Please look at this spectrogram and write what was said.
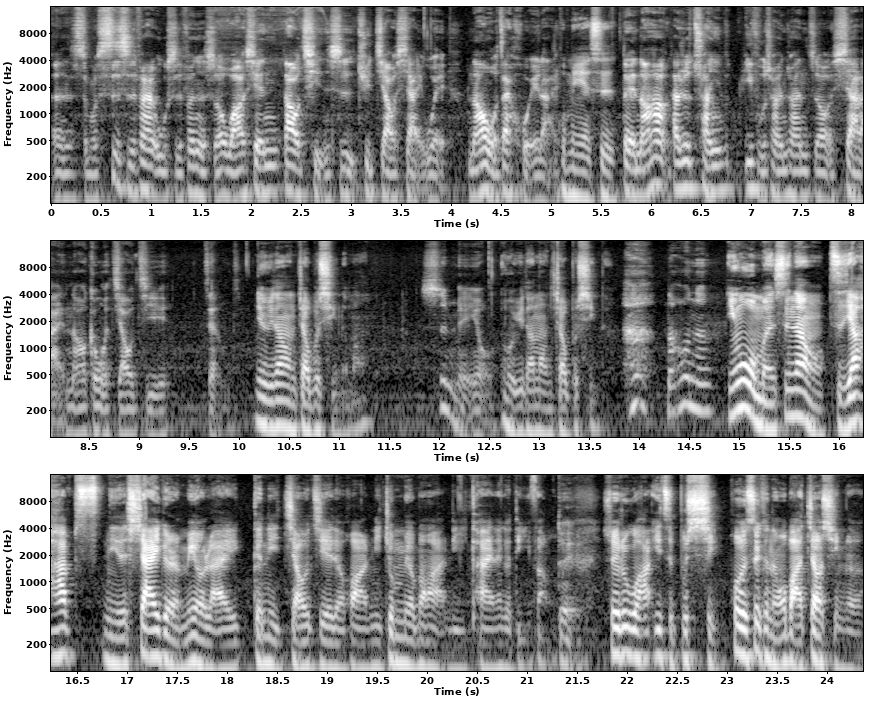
嗯什么四十分、五十分的时候，我要先到寝室去叫下一位，然后我再回来。我们也是，对，然后他他就穿衣服衣服穿穿之后下来，然后跟我交接，这样子你有遇到那种叫不醒的吗？是没有。我遇到那种叫不醒的，然后呢？因为我们是那种只要他你的下一个人没有来跟你交接的话，你就没有办法离开那个地方。对，所以如果他一直不醒，或者是可能我把他叫醒了，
